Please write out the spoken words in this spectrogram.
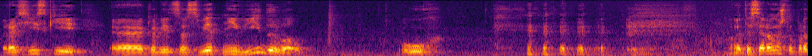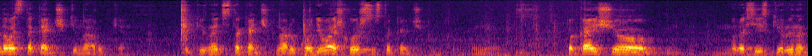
российский, э, как говорится, свет не видывал. Ух. Это все равно, что продавать стаканчики на руки. Такие, знаете, стаканчик на руку одеваешь, ходишь со стаканчиком. Ну, пока еще российский рынок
